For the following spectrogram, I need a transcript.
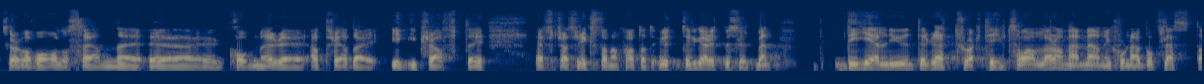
ska det vara val och sen eh, kommer det att träda i, i kraft eh, efter att riksdagen har fattat ytterligare ett beslut. Men det gäller ju inte retroaktivt så alla de här människorna, de flesta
